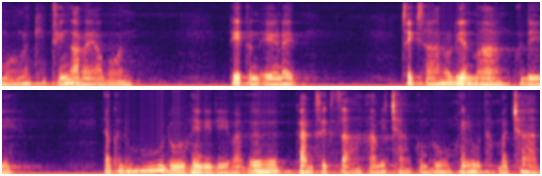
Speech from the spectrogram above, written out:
หมองและคิดถึงอะไรอาวรณ์ที่ตนเองได้ ศึกษาเราเรียนมาก็ดี แล้วก็ดูดูให้ดี ๆ ว่า เออ การศึกษาหาวิชาความรู้ให้รู้ธรรมชาติ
